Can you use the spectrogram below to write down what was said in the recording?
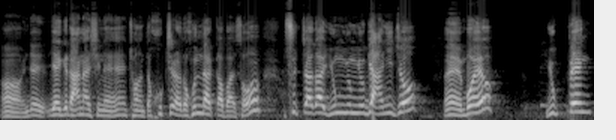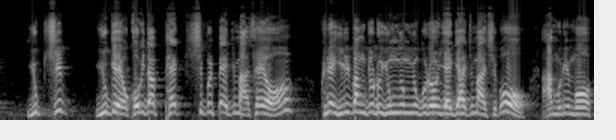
어, 이제 얘기를 안 하시네. 저한테 혹시라도 혼날까 봐서. 숫자가 666이 아니죠? 네, 뭐예요? 666이에요. 거기다 110을 빼지 마세요. 그냥 일방적으로 666으로 얘기하지 마시고 아무리 뭐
